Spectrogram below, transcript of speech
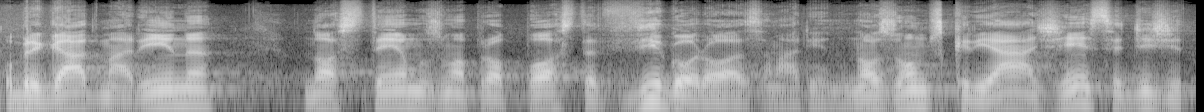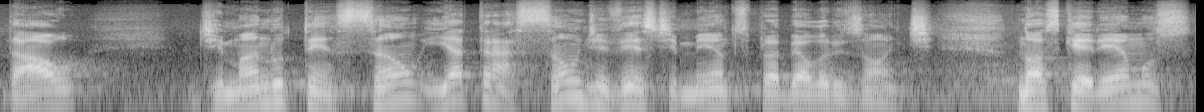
Obrigado, Marina nós temos uma proposta vigorosa, Marina. Nós vamos criar a agência digital de manutenção e atração de investimentos para Belo Horizonte. Nós queremos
